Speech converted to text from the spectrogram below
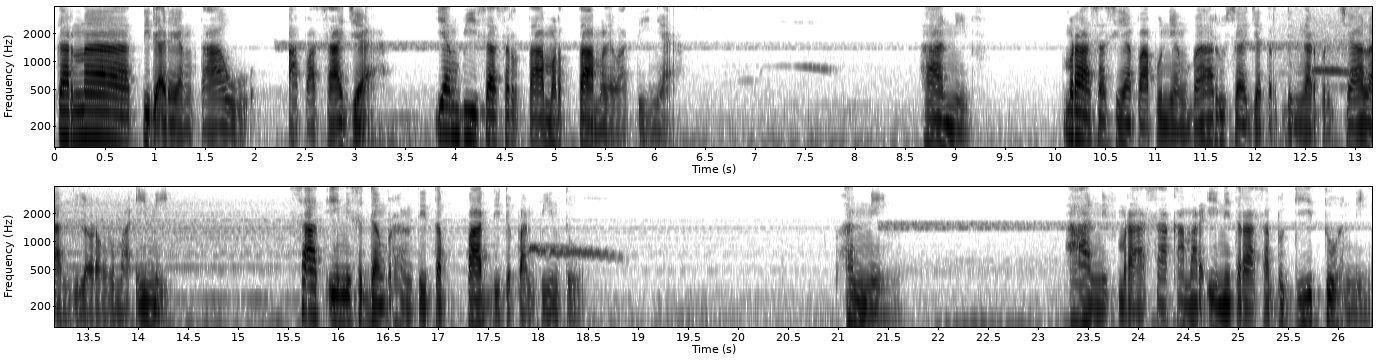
Karena tidak ada yang tahu apa saja yang bisa serta-merta melewatinya. Hanif merasa siapa pun yang baru saja terdengar berjalan di lorong rumah ini saat ini sedang berhenti tepat di depan pintu. Hening. Hanif merasa kamar ini terasa begitu hening,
